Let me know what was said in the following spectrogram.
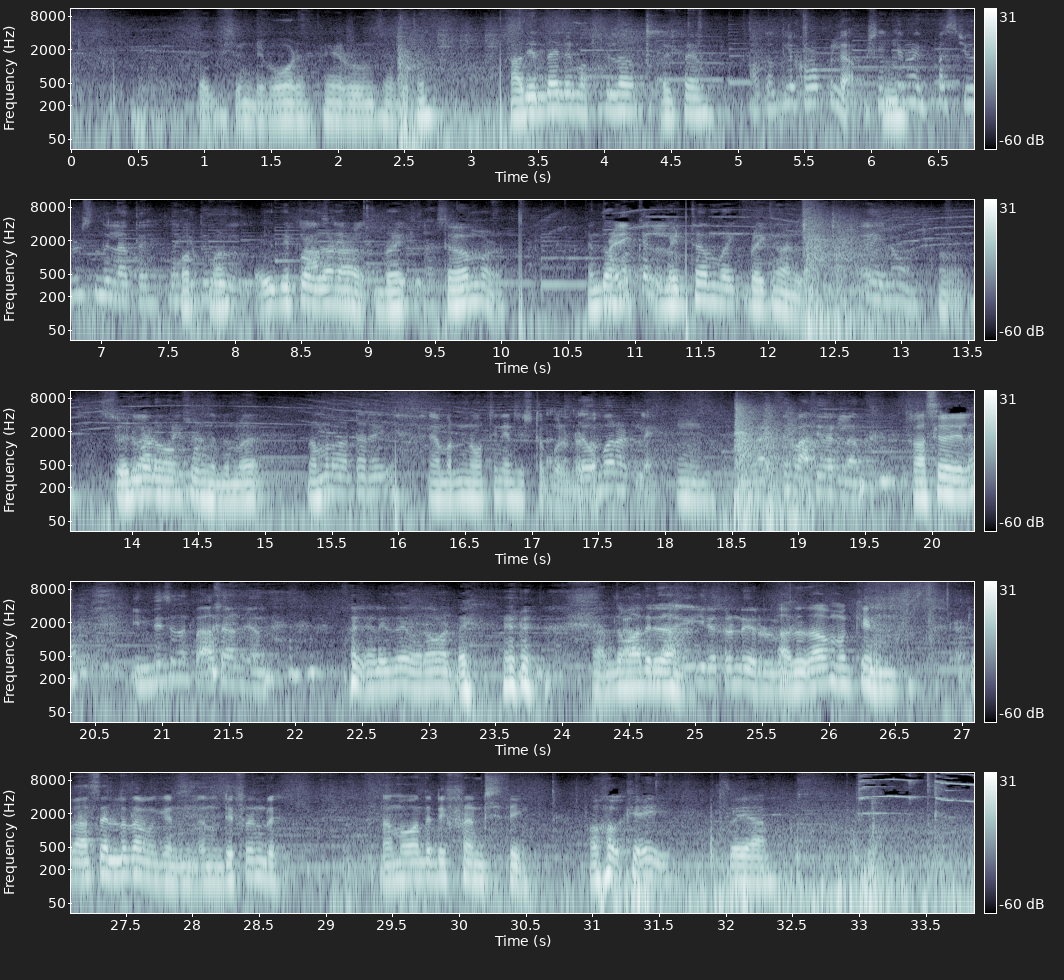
reward rooms ആദ്യം എന്തായാലും മൊത്തത്തിലുള്ള അഭിപ്രായം? മൊത്തത്തിൽ കുഴപ്പമില്ല. പക്ഷെ എനിക്ക് ഇപ്പൊ സ്റ്റുഡൻസ് ഇല്ലാത്ത ഇതിപ്പോ ടേം എന്തോ മിഡ് ടേം ബ്രേക്കിംഗ് അല്ല ഒരുപാട് ഓപ്ഷൻ ഉണ്ട്. നമ്മൾ നമ്മുടെ ഞാൻ പറഞ്ഞു നോർത്ത് ഇന്ത്യൻസ് ഇഷ്ടപോലെ ക്ലാസ് വരില്ല മലയാളീസ് കുറവാട്ടെ നല്ല മാതിരി അതുതാ മുഖ്യം ക്ലാസ് എല്ലാം നമുക്ക് ഡിഫറെന്റ് നമ്മൾ വന്ന് different thing okay so yeah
